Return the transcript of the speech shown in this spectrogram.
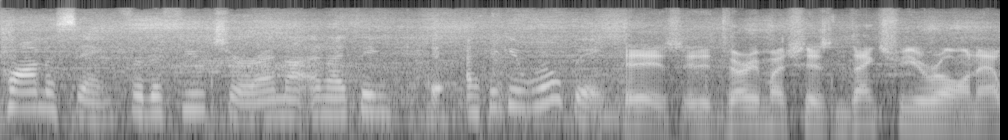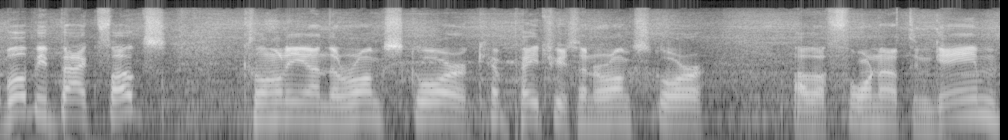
promising for the future, and I- and I think I think it will be. It is. It very much is. And thanks for your role on that. We'll be back, folks. Colonia on the wrong score. Patriots on the wrong score of a 4 0 game.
